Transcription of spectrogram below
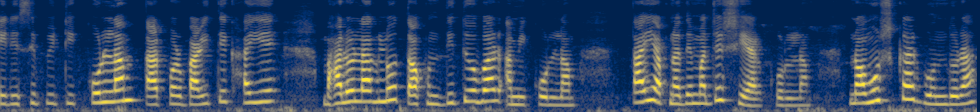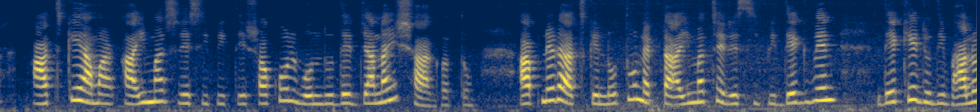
এই রেসিপিটি করলাম, তারপর বাড়িতে খাইয়ে ভালো লাগল, তখন দ্বিতীয়বার আমি করলাম। তাই আপনাদের মাঝে শেয়ার করলাম। নমস্কার বন্ধুরা, আজকে আমার আই মাছ রেসিপিতে সকল বন্ধুদের জানাই স্বাগত আপনারা আজকে নতুন একটা আই মাছের রেসিপি দেখবেন, দেখে যদি ভালো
